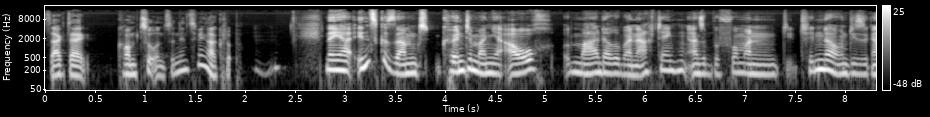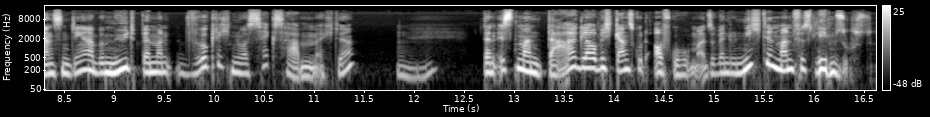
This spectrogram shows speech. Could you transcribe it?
Sagt er, kommt zu uns in den Swingerclub. Naja, insgesamt könnte man ja auch mal darüber nachdenken, also bevor man die Tinder und diese ganzen Dinger bemüht, wenn man wirklich nur Sex haben möchte, dann ist man da, glaube ich, ganz gut aufgehoben. Also wenn du nicht den Mann fürs Leben suchst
